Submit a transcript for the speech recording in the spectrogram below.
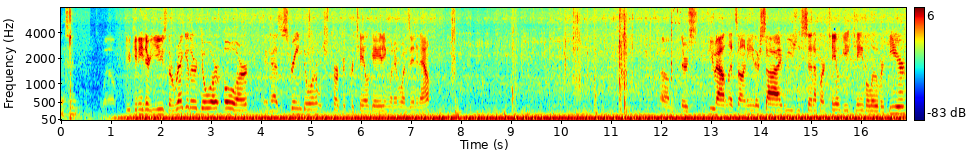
That's it. Well, you can either use the regular door or it has a screen door, which is perfect for tailgating when everyone's in and out. Um, there's a few outlets on either side. We usually set up our tailgate table over here.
